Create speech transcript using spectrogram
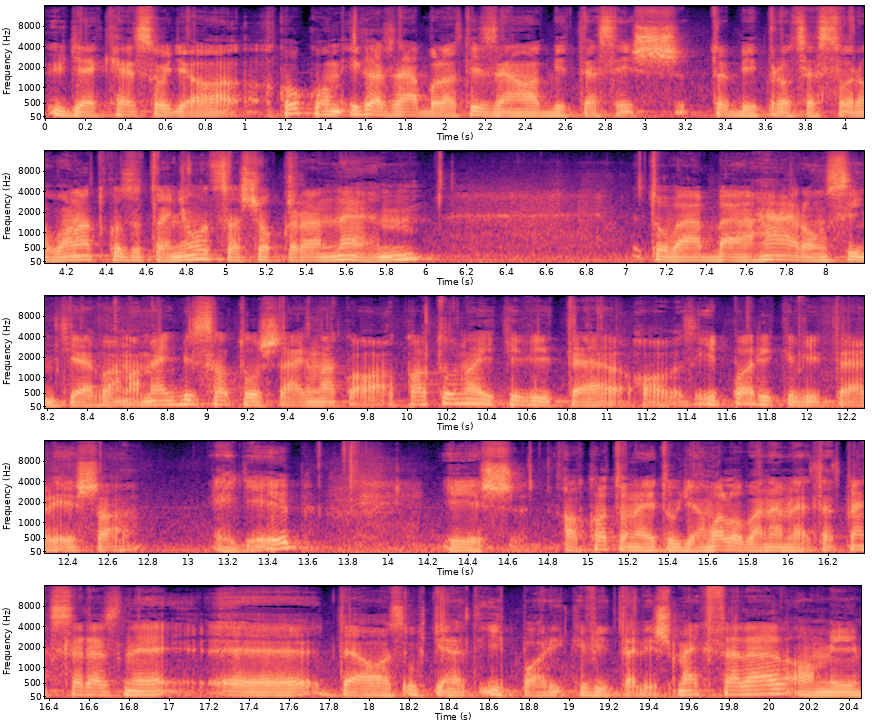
ügyekhez, hogy a Kokom igazából a 16 bites és többi processzorra vonatkozott, a 8-asokra nem, Továbbá három szintje van a megbízhatóságnak, a katonai kivitel, az ipari kivitel és a egyéb és a katonait ugyan valóban nem lehetett megszerezni, eh, de az úgynevezett ipari kivitel is megfelel, ami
